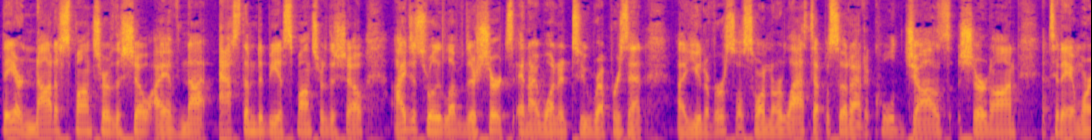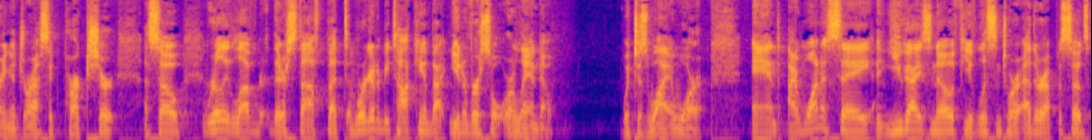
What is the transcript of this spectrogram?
They are not a sponsor of the show. I have not asked them to be a sponsor of the show. I just really loved their shirts, and I wanted to represent uh, Universal. So, on our last episode, I had a cool Jaws shirt on. Today, I'm wearing wearing a Jurassic Park shirt. So really loved their stuff. But we're going to be talking about Universal Orlando which is why I wore it. And I want to say, you guys know if you've listened to our other episodes,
